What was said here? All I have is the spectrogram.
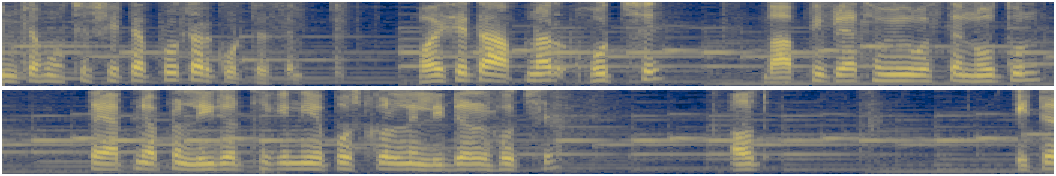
ইনকাম হচ্ছে, সেটা প্রচার করতেছেন। হয় সেটা আপনার হচ্ছে বা আপনি প্রাথমিক অবস্থায় নতুন, তাই আপনি আপনার লিডার থেকে নিয়ে পোস্ট করলেন লিডার হচ্ছে। এটা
